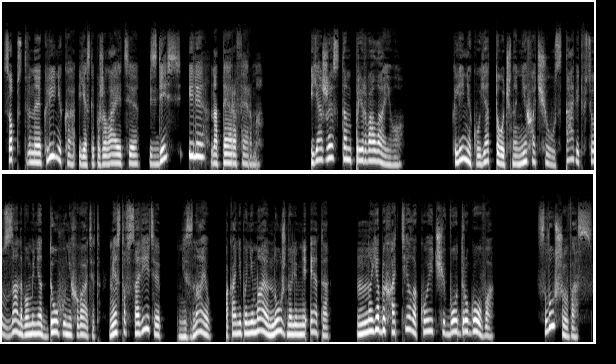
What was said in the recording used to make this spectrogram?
Собственная клиника, если пожелаете, здесь или на Терраферма. Я жестом прервала его. Клинику я точно не хочу. Ставить все заново у меня духу не хватит. Место в совете, не знаю, пока не понимаю, нужно ли мне это. Но я бы хотела кое-чего другого. Слушаю вас.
